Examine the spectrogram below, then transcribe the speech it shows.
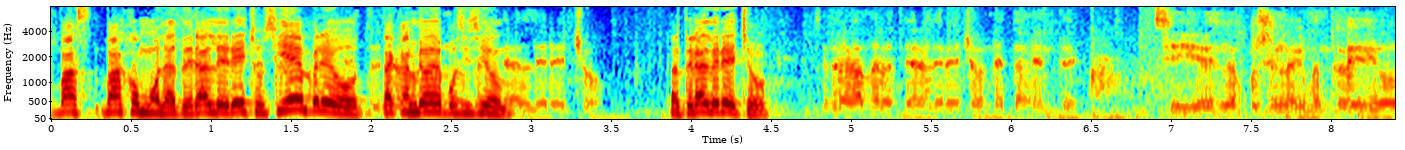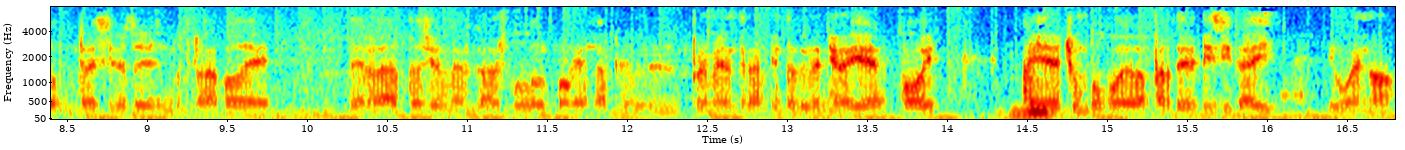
¿Vas, ¿Vas como lateral derecho siempre o te ha cambiado de posición? Lateral derecho. Lateral derecho. Derecho, netamente. Sí, es la posición en la que me han traído. Recién estoy haciendo un trabajo de, de readaptación al, fútbol porque es la el primer entrenamiento que he tenido ayer, hoy. Ayer he hecho un poco de la parte física y, y bueno,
